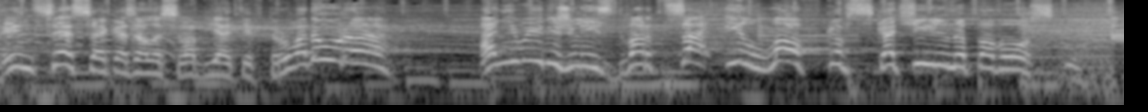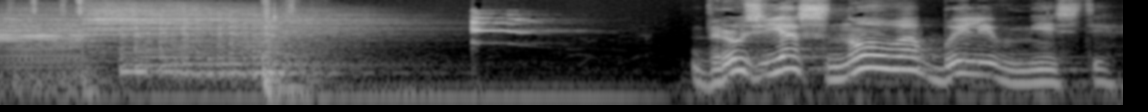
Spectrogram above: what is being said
Принцесса оказалась в объятиях Трубадура. Они выбежали из дворца и ловко вскочили на повозку. Друзья снова были вместе.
